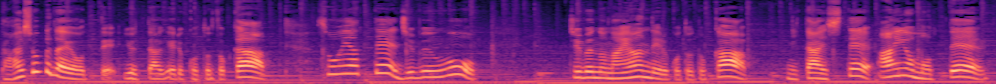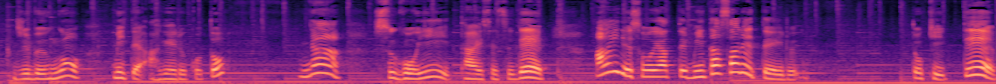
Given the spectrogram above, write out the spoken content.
大丈夫だよって言ってあげることとかそうやって自分を自分の悩んでいることとかに対して愛を持って自分を見てあげること。がすごい大切で愛でそうやって満たされている時って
